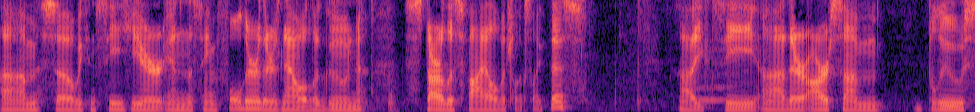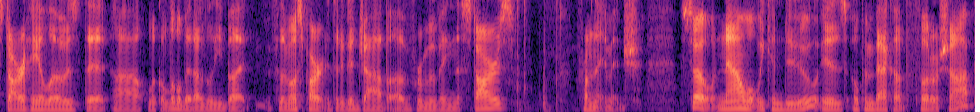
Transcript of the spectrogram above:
Um, so we can see here in the same folder, there's now a Lagoon starless file, which looks like this. Uh, you can see uh, there are some blue star halos that uh, look a little bit ugly, but for the most part, it did a good job of removing the stars from the image. So now what we can do is open back up Photoshop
